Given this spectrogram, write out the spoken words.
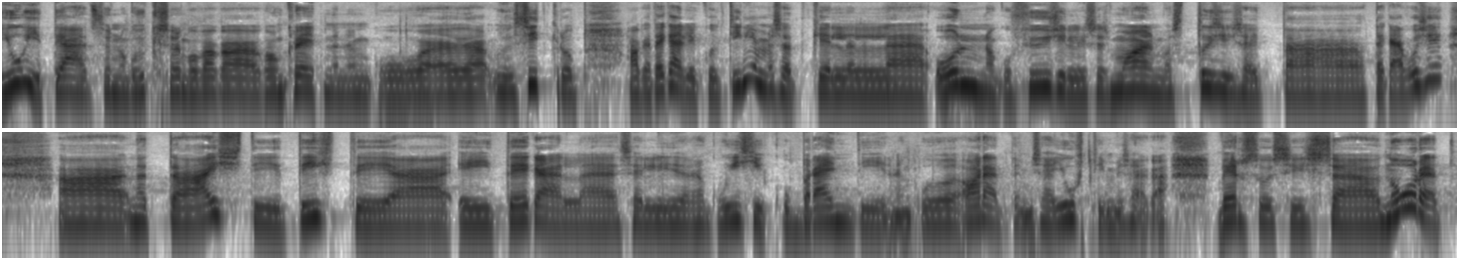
juhiti jah, et see on nagu üks nagu väga konkreetne nagu äh, sihtgrupp, aga tegelikult inimesed, kellel on nagu füüsilises maailmas tõsiseid äh, tegevusi äh,. Nad hästi tihti äh, ei tegele sellise nagu isikubrändi nagu arendamise ja juhtimisega. Versus siis äh, noored,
